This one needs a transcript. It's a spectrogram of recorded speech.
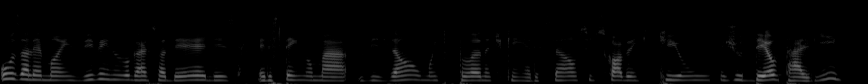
Os alemães vivem no lugar só deles, eles têm uma visão muito plana de quem eles são. Se descobrem que um judeu tá ali,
